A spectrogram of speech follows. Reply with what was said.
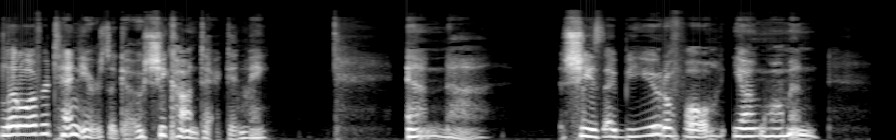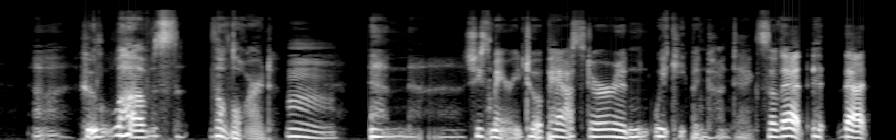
a little over ten years ago, she contacted me, and uh, she's a beautiful young woman uh, who loves the Lord, Mm. and uh, she's married to a pastor, and we keep in contact. So that that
